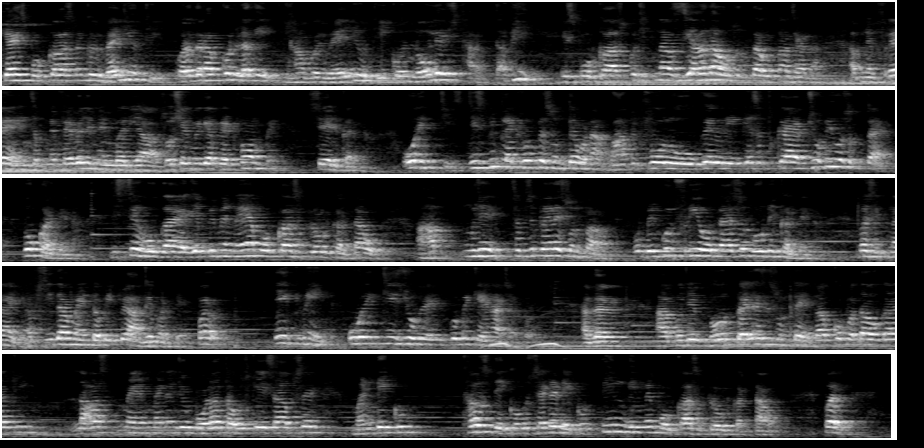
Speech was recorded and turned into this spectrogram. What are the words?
क्या इस पॉडकास्ट में कोई वैल्यू थी? और अगर आपको लगे कि हाँ कोई वैल्यू थी, कोई नॉलेज था, तभी इस पॉडकास्ट को जितना ज़्यादा हो सकता है, उतना ज़्यादा अपने फ्रेंड्स अपने फैमिली मेंबर या सोशल मीडिया प्लेटफॉर्म पे शेयर करना। और एक चीज़, जिस भी प्लेटफॉर्म पे सुनते हो ना, वहाँ पे फॉलो फेवरेट या सब्सक्राइब जो भी हो सकता है, वो कर देना। जिससे होगा है जब भी मैं नया पॉडकास्ट अपलोड करता हूँ, आप मुझे सबसे पहले सुन पाओगे। वो बिल्कुल फ्री होता है सो वो भी कर देना। बस इतना ही। अब सीधा मेन टॉपिक पे आगे बढ़ते हैं। पर एक मिनट और एक चीज़ जो है, वो मैं कहना चाहता हूँ। अगर आप मुझे बहुत पहले से सुनते हैं तो आपको पता होगा कि लास्ट में, मैंने जो बोला था, उसके हिसाब से मंडे को थर्सडे को सैटरडे को तीन दिन में पॉडकास्ट अपलोड करता हूँ। पर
